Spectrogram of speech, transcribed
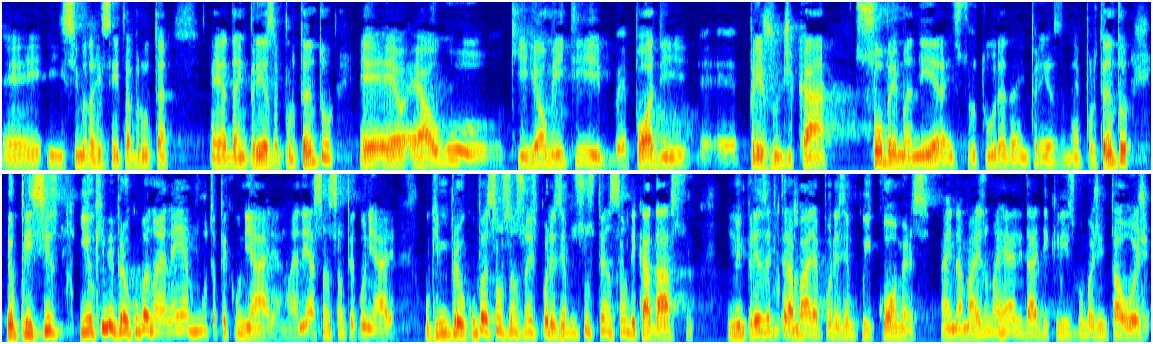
é, em cima da receita bruta é, da empresa. Portanto, é, é, é algo que realmente é, pode é, prejudicar sobremaneira a estrutura da empresa. Né? Portanto, eu preciso. E o que me preocupa não é nem a multa pecuniária, não é nem a sanção pecuniária. O que me preocupa são sanções, por exemplo, suspensão de cadastro. Uma empresa que trabalha, por exemplo, com e-commerce, ainda mais numa realidade de crise como a gente está hoje,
